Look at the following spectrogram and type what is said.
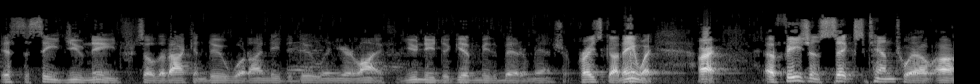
It's the seed you need so that I can do what I need to do in your life. You need to give me the better measure. Praise God. Anyway, all right. Ephesians 6 10, 12. Uh,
